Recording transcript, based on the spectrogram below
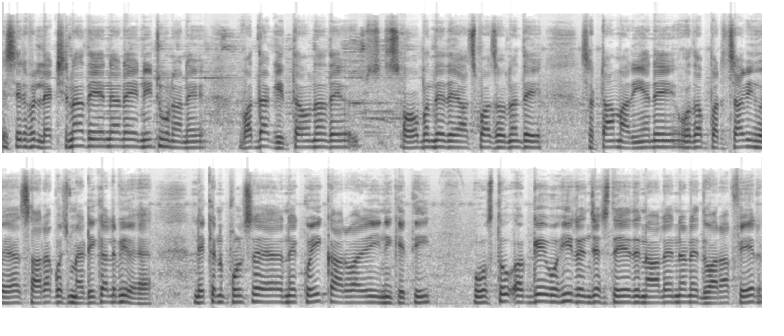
ਇਹ ਸਿਰਫ ਇਲੈਕਸ਼ਨਾਂ ਤੇ ਇਹਨਾਂ ਨੇ ਨਹੀਂ ਢੂਣਾ ਨੇ ਵਾਅਦਾ ਕੀਤਾ, ਉਹਨਾਂ ਦੇ 100 ਬੰਦੇ ਦੇ ਆਸ-ਪਾਸ ਉਹਨਾਂ ਤੇ ਸੱਟਾਂ ਮਾਰੀਆਂ ਨੇ, ਉਹਦਾ ਪਰਚਾ ਵੀ ਹੋਇਆ, ਸਾਰਾ ਕੁਝ ਮੈਡੀਕਲ ਵੀ ਹੋਇਆ। ਲੇਕਿਨ ਪੁਲਿਸ ਨੇ ਕੋਈ ਕਾਰਵਾਈ ਨਹੀਂ ਕੀਤੀ। ਉਸ ਤੋਂ ਅੱਗੇ ਉਹੀ ਰੰਜਸ਼ ਦੇ ਨਾਲ ਇਹਨਾਂ ਨੇ ਦੁਬਾਰਾ ਫੇਰ,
